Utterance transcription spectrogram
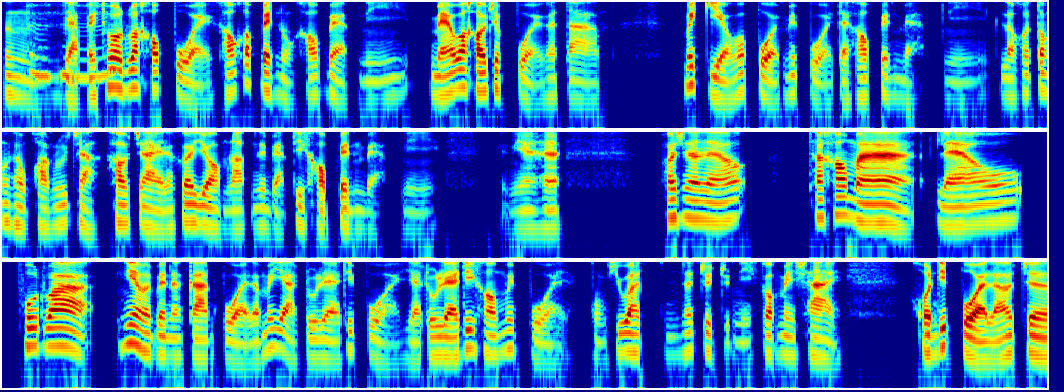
อืมอือหืออย่าไปโทษว่าเขาป่วย เขาก็เป็นของเขาแบบนี้ แม้ว่าเขาจะป่วยก็ตาม ไม่เกี่ยวว่าป่วยไม่ป่วยแต่เขาเป็นแบบนี้ เราก็ต้องทำความรู้จักเข้าใจแล้วก็ยอมรับในแบบที่เขาเป็นแบบนี้ อย่างเนี้ยฮะ เพราะฉะนั้นแล้วถ้าเข้ามาแล้วพูดว่าเนี่ยมันเป็นอาการป่วยแล้วไม่อยากดูแลที่ป่วย อยากดูแลที่เขาไม่ป่วย ผมคิดว่าณจุดจุดๆนี้ก็ไม่ใช่ คนที่ป่วยแล้วเจอ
